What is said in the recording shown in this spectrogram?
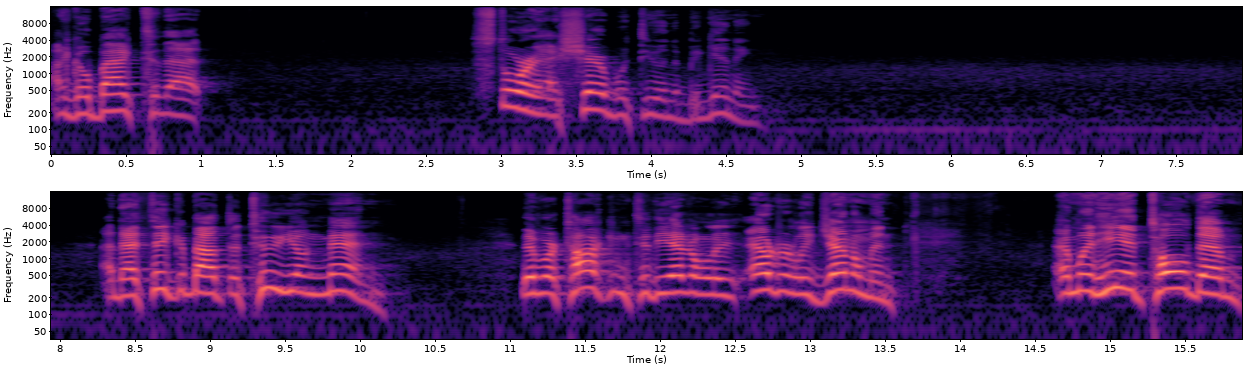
I go back to that story I shared with you in the beginning. And I think about the two young men that were talking to the elderly, elderly gentleman. And when he had told them,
